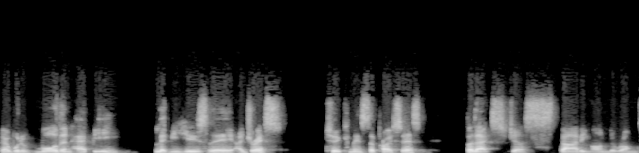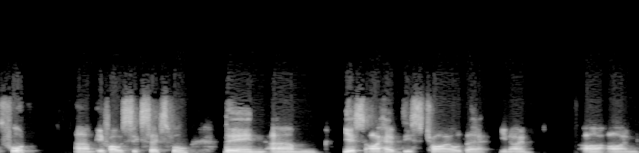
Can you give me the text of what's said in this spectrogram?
they would have more than happy let me use their address to commence the process. But that's just starting on the wrong foot. Um, if I was successful, then um, yes, I have this child that you know I, am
